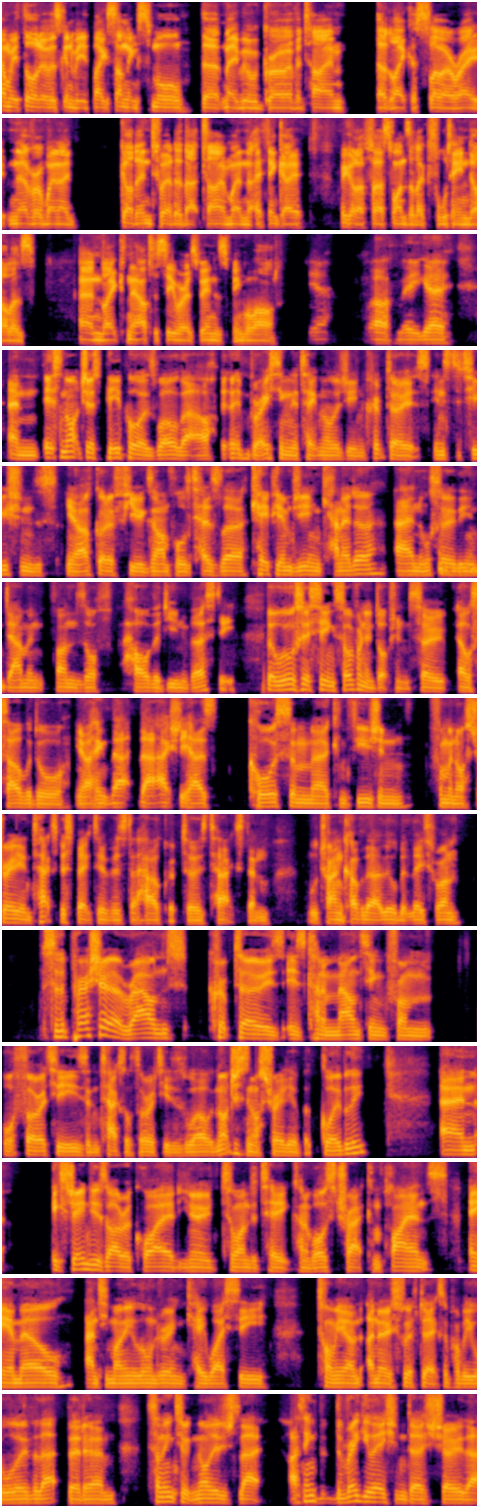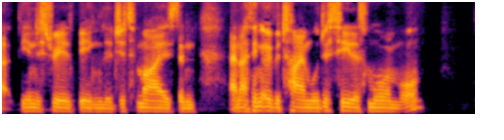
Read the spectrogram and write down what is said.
and we thought it was going to be like something small that maybe would grow over time at like a slower rate never when i got into it at that time when i think i we got our first ones at like $14 and like now to see where it's been it's been wild yeah well, there you go. And it's not just people as well that are embracing the technology in crypto, it's institutions. You know, I've got a few examples Tesla, KPMG in Canada, and also the mm-hmm. endowment funds of Harvard University. But we're also seeing sovereign adoption. So El Salvador, you know, I think that that actually has caused some uh, confusion from an Australian tax perspective as to how crypto is taxed. And we'll try and cover that a little bit later on. So the pressure around crypto is is kind of mounting from authorities and tax authorities as well, not just in Australia, but globally. And exchanges are required, you know, to undertake kind of AUSTRAC compliance, AML, anti-money laundering, KYC. Tommy, I, I know Swyftx are probably all over that, but um, something to acknowledge that I think the regulation does show that the industry is being legitimized, and and I think over time we'll just see this more and more.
